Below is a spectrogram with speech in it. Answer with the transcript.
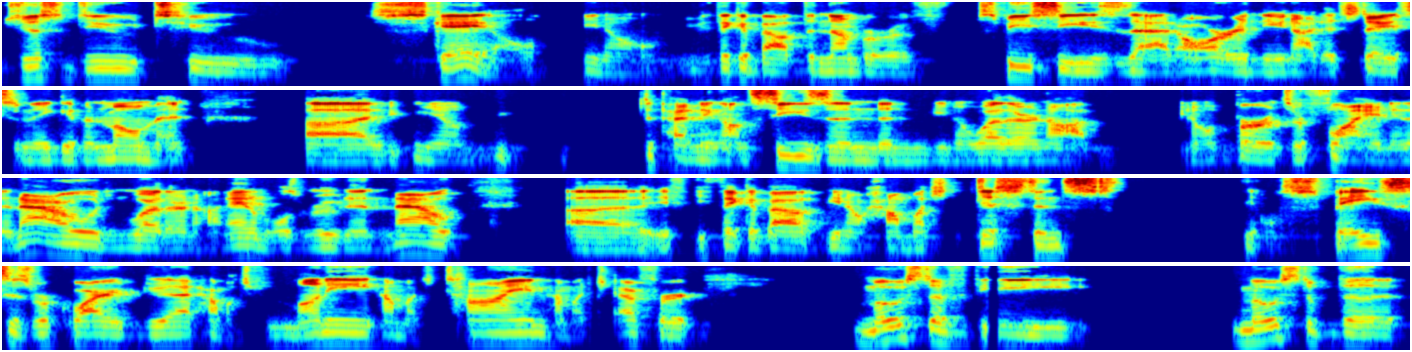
just due to scale you know if you think about the number of species that are in the united states in a given moment uh you know depending on season and you know whether or not you know birds are flying in and out and whether or not animals are moving in and out. Uh if you think about you know how much distance you know space is required to do that how much money how much time how much effort. Most of the most of the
